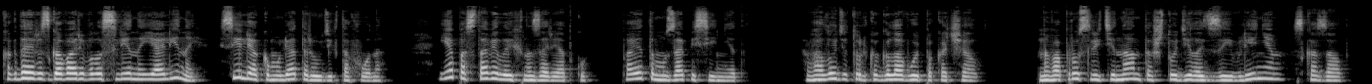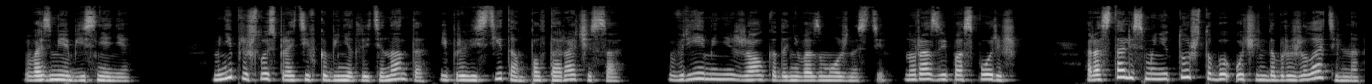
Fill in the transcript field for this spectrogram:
Когда я разговаривала с Леной и Алиной, сели аккумуляторы у диктофона. Я поставила их на зарядку, поэтому записей нет. Володя только головой покачал. На вопрос лейтенанта, что делать с заявлением, сказал «Возьми объяснение». Мне пришлось пройти в кабинет лейтенанта и провести там полтора часа. Времени жалко до невозможности, но разве поспоришь? Расстались мы не то чтобы очень доброжелательно,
